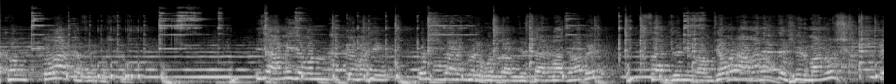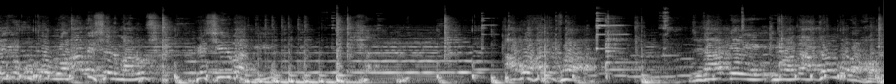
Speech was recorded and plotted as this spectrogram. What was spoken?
এখন তোমার কাছে প্রশ্ন। এই যে আমি যেমন একেবারে পরিষ্কার করে বললাম যে স্যার মাঝহাবে চারজন ইমাম যেমন আমাদের দেশের মানুষ, এই উপমহাদেশের মানুষ, বেশিরভাগই আবু হানিফা, যাকে ইমামে আজম বলা হয়।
